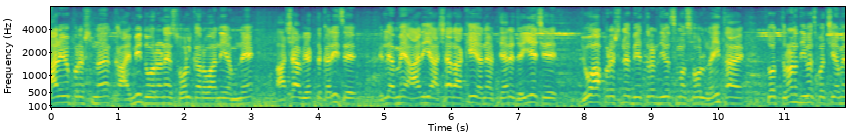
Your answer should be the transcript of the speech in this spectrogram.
આ પ્રશ્ન કાયમી ધોરણે સોલ્વ કરવાની અમને આશા વ્યક્ત કરી છે. એટલે અમે આ રહી આશા રાખી અને અત્યારે જઈએ છીએ. જો આ પ્રશ્ન બે ત્રણ દિવસમાં સોલ્વ નહીં થાય તો ત્રણ દિવસ પછી અમે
